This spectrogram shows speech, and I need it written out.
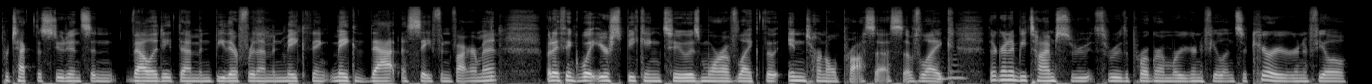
protect the students and validate them and be there for them and make thing make that a safe environment but i think what you're speaking to is more of like the internal process of like mm-hmm. there are going to be times through through the program where you're going to feel insecure you're going to feel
